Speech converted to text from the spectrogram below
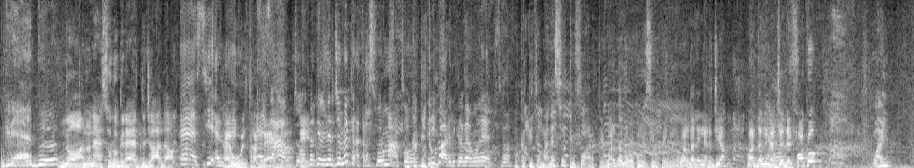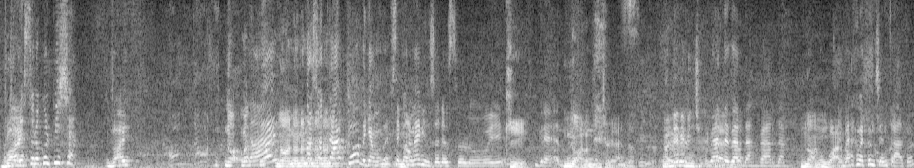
Gred. No, non è solo Gred, Giada. Eh sì, è, È ultra Gred. Esatto, Eh. perché l'energia mech l'ha trasformato. Ho capito, Ti ricordi che l'avevamo detto? Ho capito, ma adesso è più forte. Guarda loro come si impegnano. Guarda l'energia. Guarda l'energia del fuoco. Vai, Oddio, vai, adesso lo colpisce. vai. No, ma... Dai. No, no, no, no, suo no, no, no. attacco, vediamo. Secondo No. me vince adesso lui. Chi? Gred. No, non vince Gred. Non deve vincere Guarda, Gred. guarda, guarda. No, non E guarda. guarda com'è concentrato.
